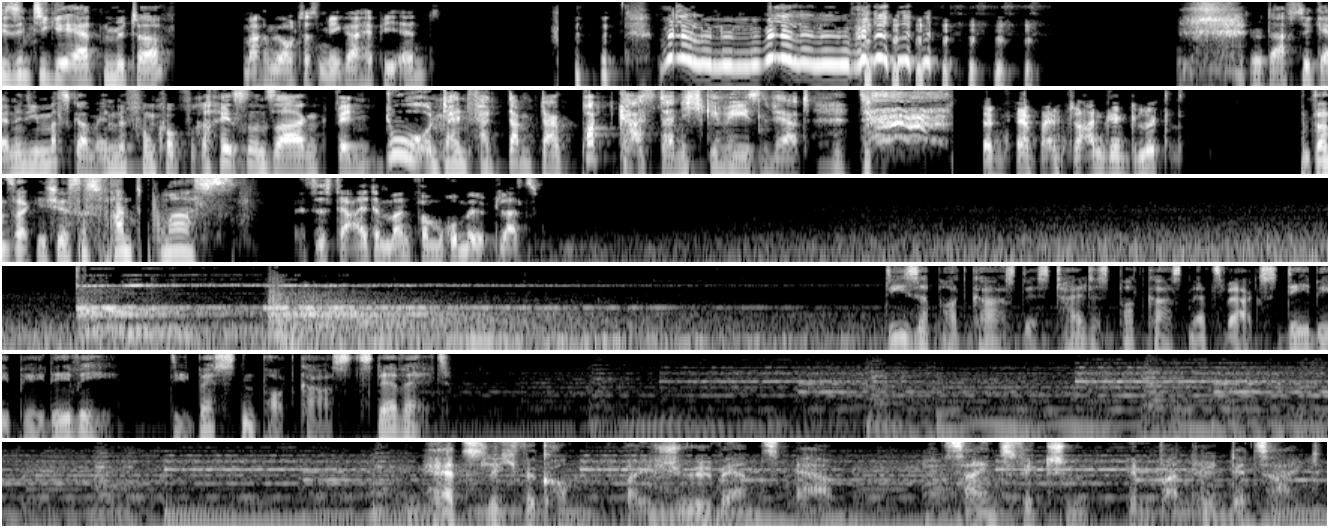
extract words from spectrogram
Wir sind die geehrten Mütter. Machen wir auch das mega Happy End? Du darfst dir gerne die Maske am Ende vom Kopf reißen und sagen, wenn du und dein verdammter Podcaster nicht gewesen wärt. Dann wäre mein Plan geglückt. Und dann sag ich, es ist Phantomas. Es ist der alte Mann vom Rummelplatz. Dieser Podcast ist Teil des Podcast-Netzwerks dbpdw. Die besten Podcasts der Welt. Herzlich willkommen bei Jules Verne's Erben. Science Fiction im Wandel der Zeit.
